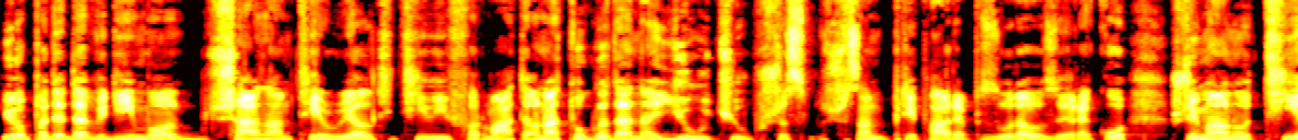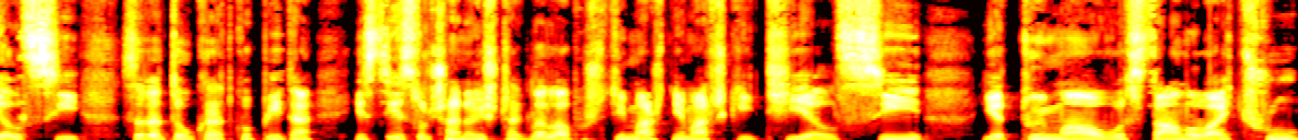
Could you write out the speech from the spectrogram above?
jo pa da vidimo šta znam te reality TV formate, ona to gleda na YouTube, što, što sam prije par epizoda uzeo i rekao, što ima ono TLC. Sada te ukratko pitan, jesi ti slučajno išta gledala, pošto ti imaš njemački TLC, jer tu ima ovo stalno ovaj true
